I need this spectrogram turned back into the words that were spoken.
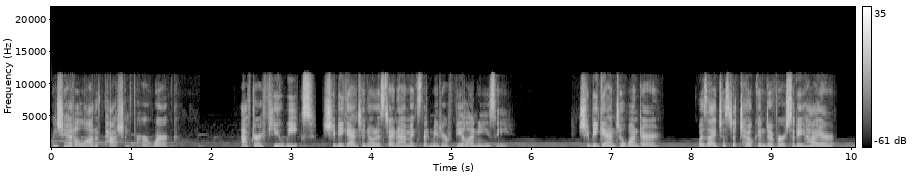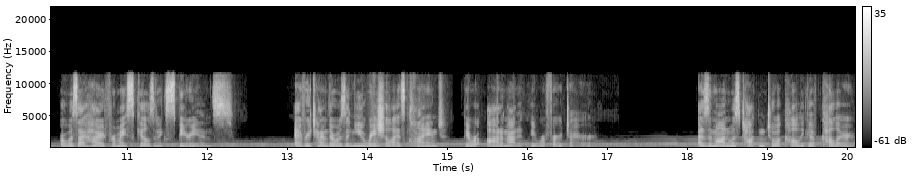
and she had a lot of passion for her work. After a few weeks, she began to notice dynamics that made her feel uneasy. She began to wonder was I just a token diversity hire, or was I hired for my skills and experience? Every time there was a new racialized client, they were automatically referred to her. As Iman was talking to a colleague of color,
